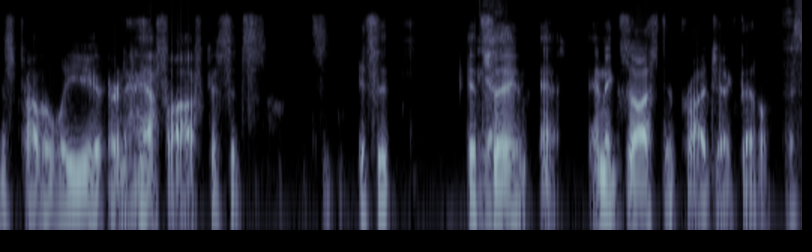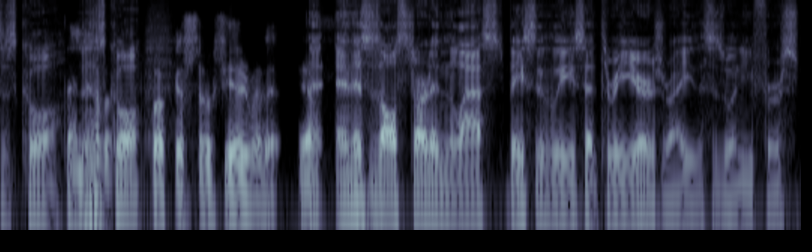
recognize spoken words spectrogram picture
is probably a year and a half off because it's it's it's a it's Yeah. a an exhaustive project that'll This is cool. This is a- cool. book associated with it. Yeah. And, and this has all started in the last, basically, you said three years, right? This is when you first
